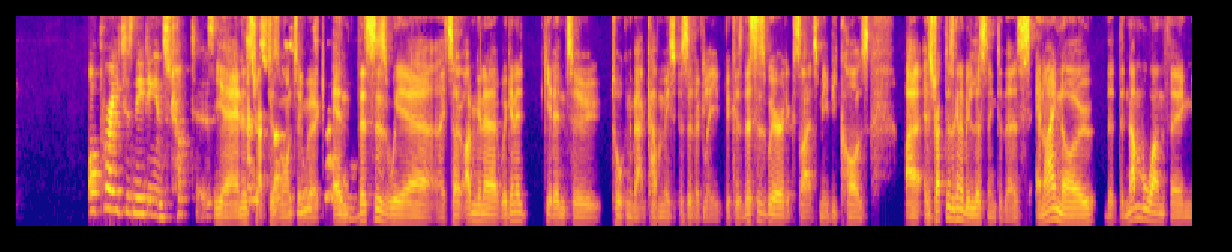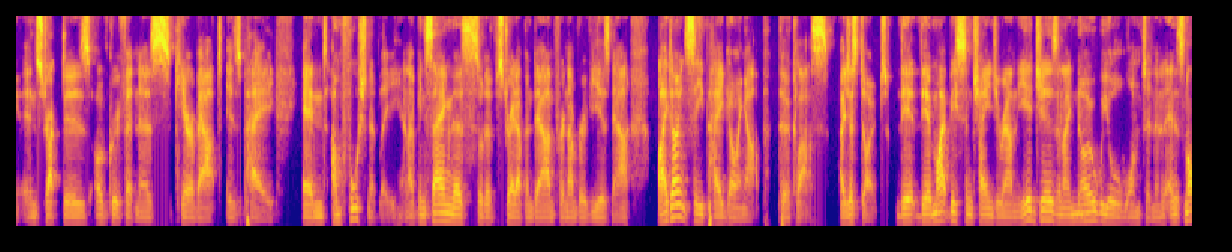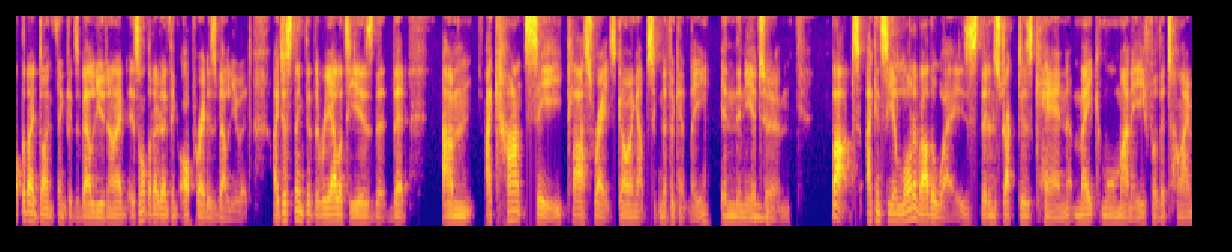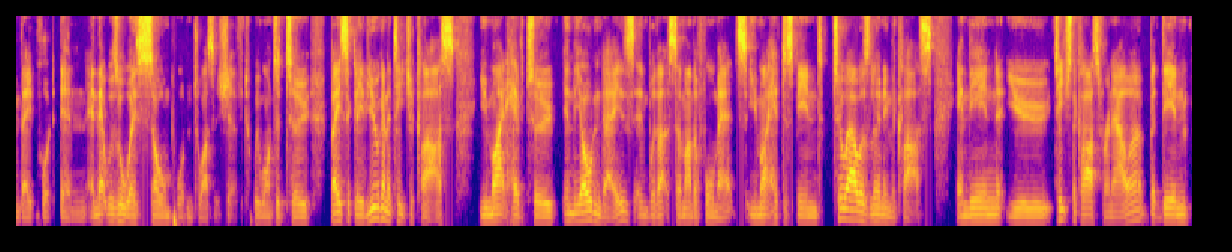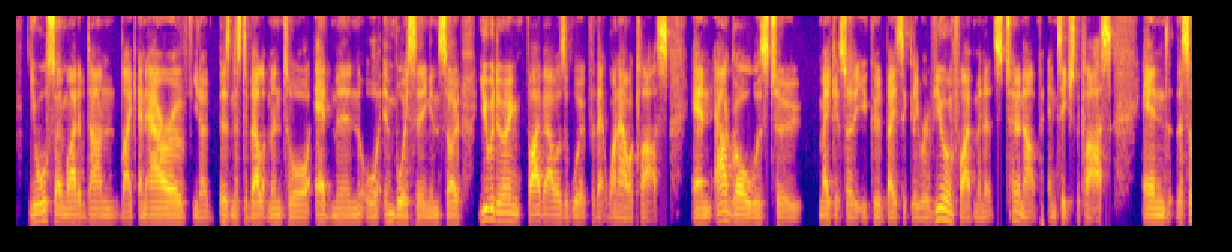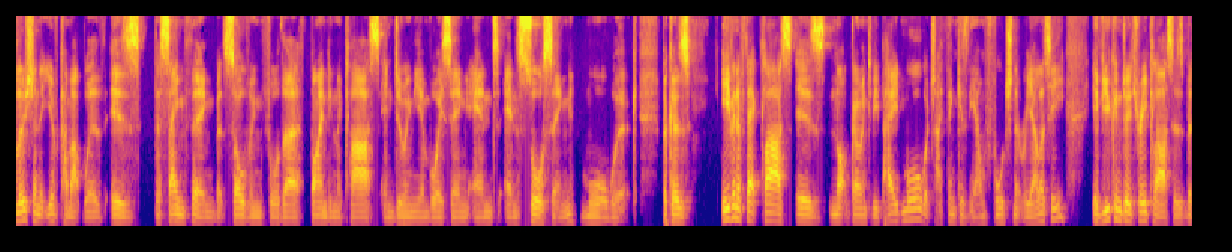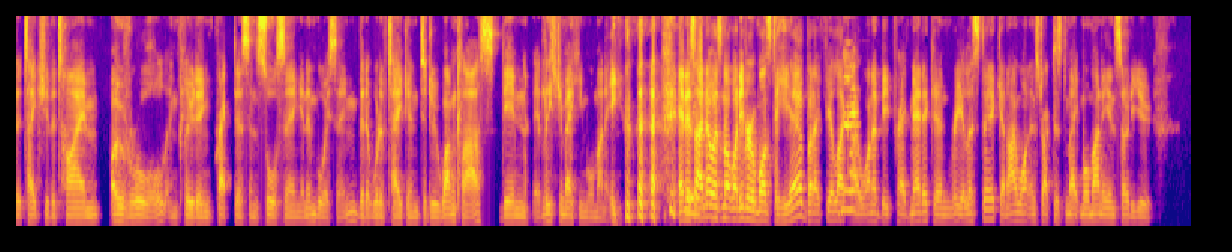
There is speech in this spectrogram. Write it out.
operators needing instructors. Yeah, and instructors, and instructors wanting work. And this is where so I'm gonna we're gonna get into talking about CoverMe specifically because this is where it excites me because uh, instructors are going to be listening to this, and I know that the number one thing instructors of group fitness care about is pay. And unfortunately, and I've been saying this sort of straight up and down for a number of years now, I don't see pay going up per class. I just don't. There, there might be some change around the edges, and I know we all want it. And, and it's not that I don't think it's valued, and I, it's not that I don't think operators value it. I just think that the reality is that that um, I can't see class rates going up significantly in the near mm. term. But I can see a lot of other ways that instructors can make more money for the time they put in. And that was always so important to us at Shift. We wanted to basically, if you were going to teach a class, you might have to, in the olden days and with uh, some other formats, you might have to spend two hours learning the class. And then you teach the class for an hour, but then you also might have done like an hour of, you know, business development or admin or invoicing. And so you were doing five hours of work for that one hour class. And our goal was to make it so that you could basically review in five minutes, turn up and teach the class. And the solution that you've come up with is the same thing, but solving for the finding the class and doing the invoicing and and sourcing more work. Because even if that class is not going to be paid more, which I think is the unfortunate reality, if you can do three classes, but it takes you the time overall, including practice and sourcing and invoicing, that it would have taken to do one class, then at least you're making more money. and as I know it's not what everyone wants to hear, but I feel like no. I want to be pragmatic and realistic, and I want instructors to make more money, and so do you.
